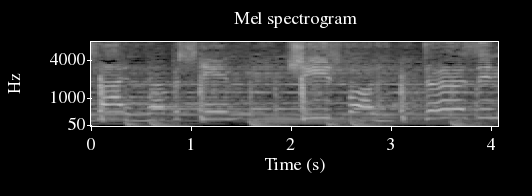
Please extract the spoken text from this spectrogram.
is lighting up her skin. She's falling.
